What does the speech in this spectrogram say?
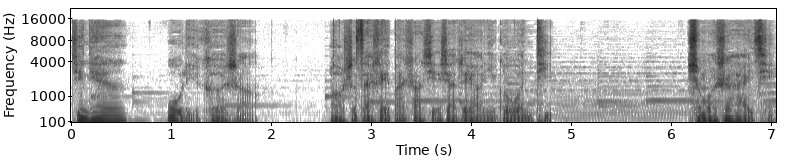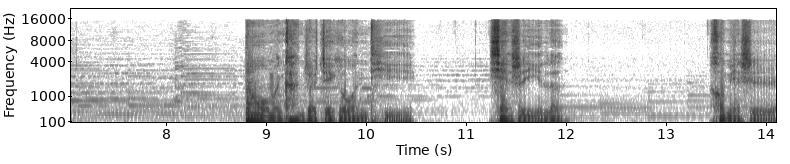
今天物理课上，老师在黑板上写下这样一个问题：什么是爱情？当我们看着这个问题，先是一愣，后面是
